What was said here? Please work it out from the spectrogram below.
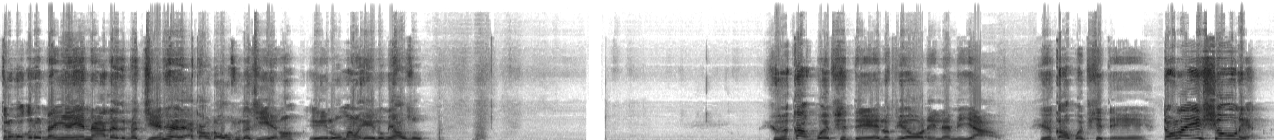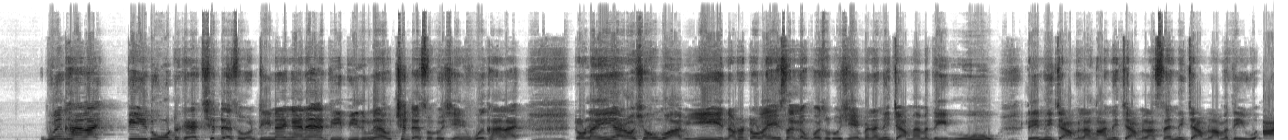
သူတို့ကသူတို့နိုင်ငံရေးနားတယ်ဆိုတော့ဂျင်းထဲတဲ့အကောင့်တအုပ်စုတချိရယ်နော်အေလို့မမအေလို့မရအုပ်စုရွေးကောက်ပွဲဖြစ်တယ်လို့ပြောနေလည်းမရဘူးရွေးကောက်ပွဲဖြစ်တယ်တော်လိုင်းရှုံးနေဝင်ခံလိုက် ပြည်သူကိုတကယ်ချစ်တယ်ဆိုရင်ဒီနိုင်ငံနဲ့ဒီပြည်သူနဲ့ကိုချစ်တယ်ဆိုလို့ရှိရင်ဝင်ခံလိုက်တော်လိုင်းကြီးကတော့ရှုံးသွားပြီနောက်ထပ်တော်လိုင်းကြီးဆက်လုပ်မယ်ဆိုလို့ရှိရင်ဘယ်နှစ်နှစ်ကြာမှန်းမသိဘူး၄နှစ်ကြာမလား၅နှစ်ကြာမလား၁၀နှစ်ကြာမလားမသိဘူးအာ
